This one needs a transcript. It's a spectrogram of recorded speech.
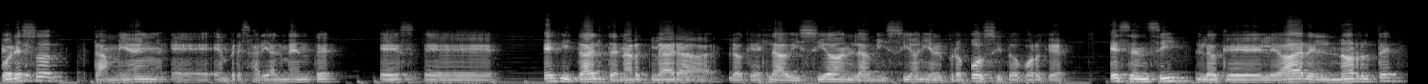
Por eso también eh, empresarialmente es eh, es vital tener clara lo que es la visión, la misión y el propósito, porque es en sí lo que le va a dar el norte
